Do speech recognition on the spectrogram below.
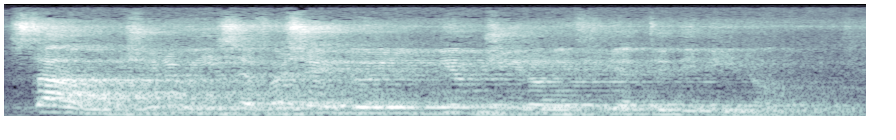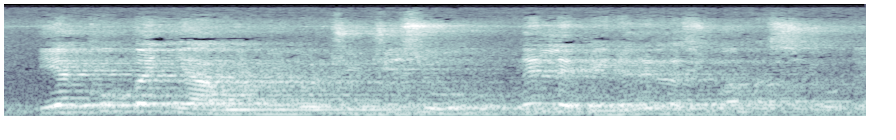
Stavo, dice Luisa, facendo il mio giro nel fiat divino e accompagnavo il mio dolce Gesù nelle pene della sua passione.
